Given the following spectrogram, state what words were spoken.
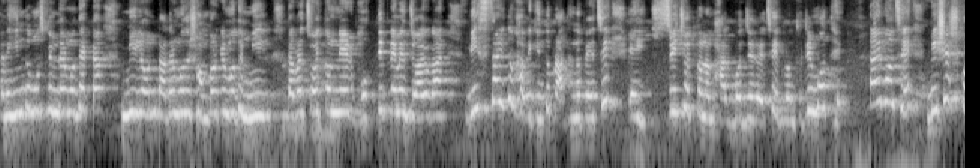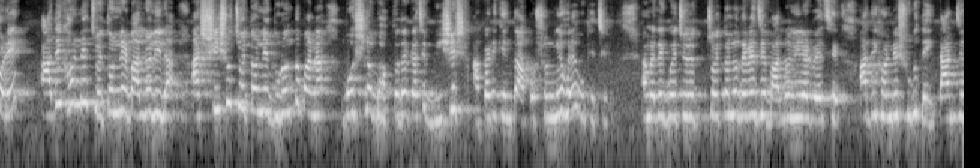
মানে হিন্দু মুসলিমদের মধ্যে একটা মিলন, তাদের মধ্যে সম্পর্কের মধ্যে মিল, তারপরে চৈতন্যের ভক্তি প্রেমের জয়গান, বিস্তারিতভাবে কিন্তু প্রাধান্য পেয়েছে এই শ্রী চৈতন্য ভাগবত যে রয়েছে এই গ্রন্থটির মধ্যে। তাই বলছে, বিশেষ করে আদিখণ্ডের চৈতন্যের বাল্যলীলা আর শিশু চৈতন্যের দুরন্তপানা বৈষ্ণব ভক্তদের কাছে বিশেষ আকারে কিন্তু আকর্ষণীয় হয়ে উঠেছিল। আমরা দেখব এই চৈতন্যদেবের যে বাল্যলীলা রয়েছে আদিখণ্ডের শুরুতেই, তার যে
